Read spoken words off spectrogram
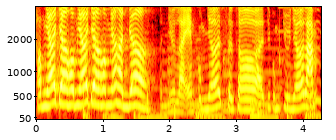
Không nhớ chưa không nhớ chưa không nhớ hình chưa? Hình như là em cũng nhớ sơ sơ à chứ cũng chưa nhớ lắm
